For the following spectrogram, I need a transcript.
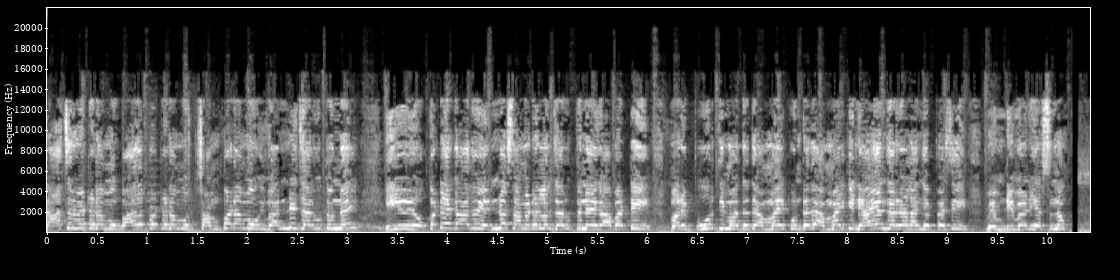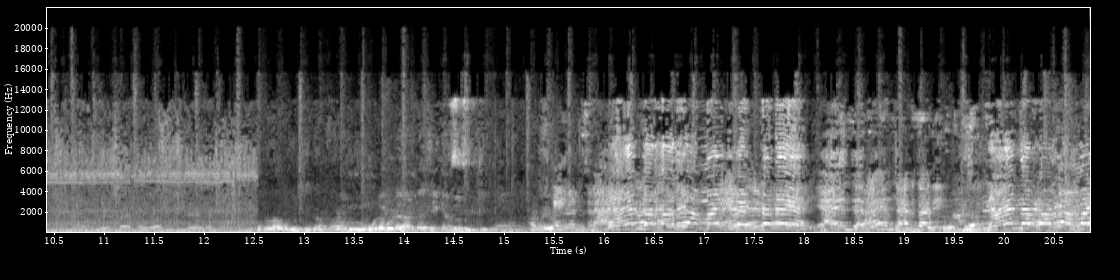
టార్చర్ పెట్టడము బాధ పెట్టడము చంపడము ఇవన్నీ జరుగుతున్నాయి. ఈ ఒక్కటే కాదు ఎన్నో సంఘటనలు జరుగుతున్నాయి కాబట్టి మరి పూర్తి మద్దతు అమ్మాయికి ఉంటుంది. అమ్మాయికి న్యాయం జరగాలని చెప్పేసి మేము డిమాండ్ చేస్తున్నాం. న్యాయం జరగాలి అమ్మాయికి వెంటనే న్యాయం జరగాలి న్యాయం జరగాలి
